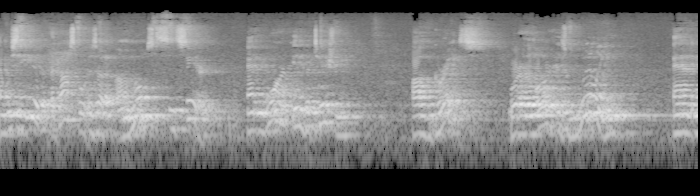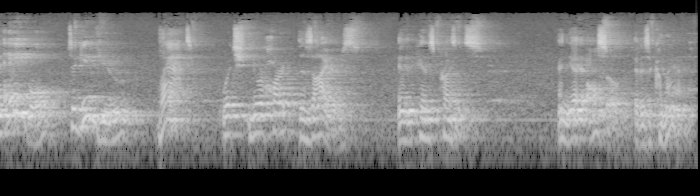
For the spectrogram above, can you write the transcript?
And we see here that the gospel is a, a most sincere and warm invitation of grace, where the Lord is willing and able to give you that which your heart desires in His presence. And yet, also, it is a command.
